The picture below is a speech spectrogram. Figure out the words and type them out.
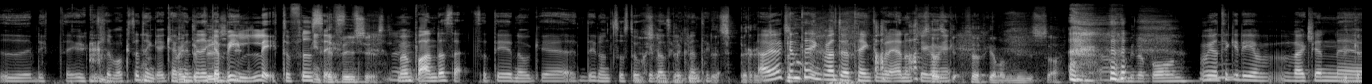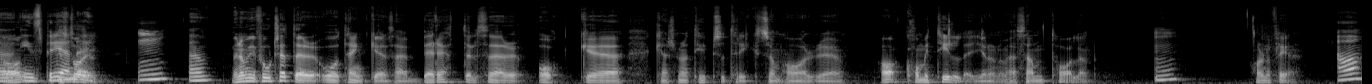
i ditt yrkesliv också tänker jag. Kanske inte, inte lika billigt och fysiskt. Inte fysiskt. Men på andra sätt. Så det är nog, eh, det är nog inte så stor skillnad. Skulle kunna tänka. Ja, jag kan tänka mig att du har tänkt på det en och tre gånger. Sen ska, jag bara mysa mina barn. Men jag tycker det är verkligen Vilka, eh, ja, inspirerande. Mm. Ja. Men om vi fortsätter och tänker så här berättelser och eh, kanske några tips och tricks som har eh, ja, kommit till dig genom de här samtalen. Mm. Har du några fler? Ja,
